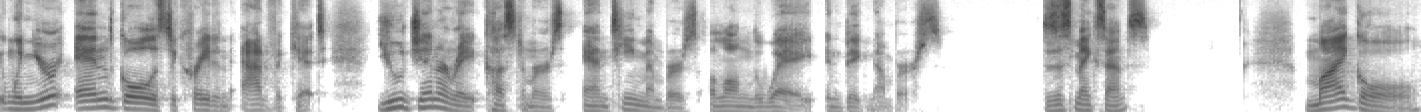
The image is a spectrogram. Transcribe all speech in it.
when your end goal is to create an advocate, you generate customers and team members along the way in big numbers. Does this make sense? My goal,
